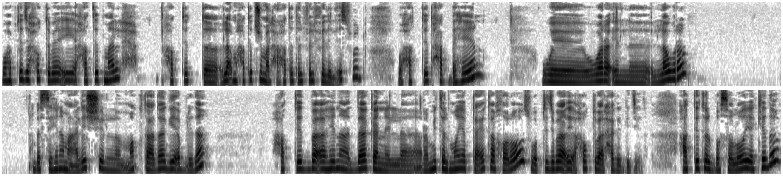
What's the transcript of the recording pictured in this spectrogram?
وهبتدي أحط بقى إيه حطيت ملح حطيت لا ما حطيتش ملح حطيت الفلفل الأسود وحطيت حبهان وورق اللورة. بس هنا معلش المقطع ده جه قبل ده. حطيت بقى هنا ده كان رميت المية بتاعتها خلاص وابتدي بقى إيه أحط بقى الحاجة الجديدة. حطيت البصلاية كده.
